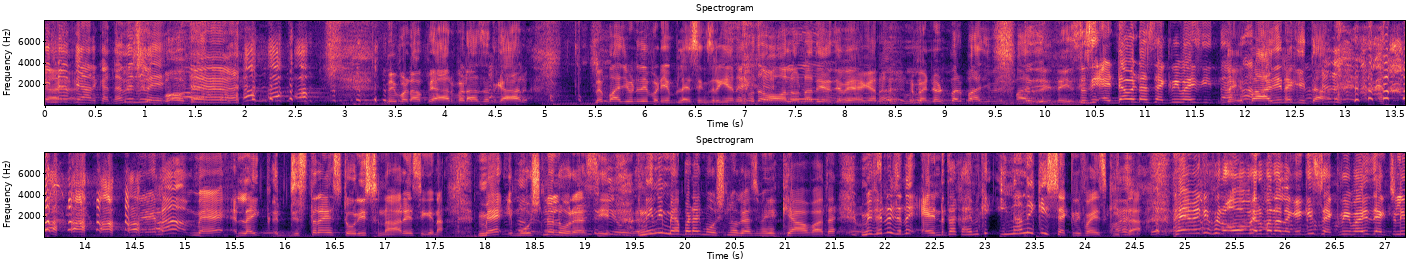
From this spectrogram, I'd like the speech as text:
ਇੰਨਾ ਪਿਆਰ ਕਰਦਾ ਮੈਨੂੰ ਇਹ। ਨਹੀਂ ਬੜਾ ਪਿਆਰ ਬੜਾ ਸਤਿਕਾਰ। ਮੈਂ ਭਾਜੀ ਉਹਨਾਂ ਦੇ ਬੜੀਆਂ ਬਲੇਸਿੰਗਸ ਰਹੀਆਂ ਨੇ। ਉਹ ਤਾਂ ਆਲ ਉਹਨਾਂ ਦੇ ਜਿਵੇਂ ਹੈਗਾ ਨਾ। ਡਿਪੈਂਡੈਂਟ ਪਰ ਭਾਜੀ ਭਾਜੀ ਨਹੀਂ ਸੀ। ਤੁਸੀਂ ਐਡਾ ਵੱਡਾ ਸੈਕਰੀਫਾਈਸ ਕੀਤਾ। ਨਹੀਂ, ਭਾਜੀ ਨੇ ਕੀਤਾ। ਮੈਂ ਨਾ ਮੈਂ ਲਾਈਕ ਜਿਸ ਤਰ੍ਹਾਂ ਇਹ ਸਟੋਰੀ ਸੁਣਾ ਰਹੇ ਸੀਗੇ ਨਾ ਮੈਂ ਇਮੋਸ਼ਨਲ ਹੋ ਰਿਹਾ ਸੀ। ਨਹੀਂ ਨਹੀਂ ਮੈਂ ਬੜਾ ਇਮੋਸ਼ਨਲ ਹੋ ਗਿਆ ਸੀ। ਮੈਂ ਕਿ ਕੀ ਬਾਤ ਹੈ। ਮੈਂ ਫਿਰ ਨਾ ਜਦੋਂ ਐਂਡ ਤੱਕ ਆਇਆ ਮੈਂ ਕਿ ਇਹਨਾਂ ਨੇ ਕੀ ਸੈਕਰੀਫਾਈਸ ਕੀਤਾ? ਹੈ ਮੈਂ ਕਿ ਫਿਰ ਉਹ ਫਿਰ ਪਤਾ ਲੱਗੇ ਕਿ ਸੈਕਰੀਫਾਈਸ ਐਕਚੁਅਲੀ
